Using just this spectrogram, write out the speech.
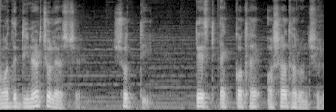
আমাদের ডিনার চলে আসছে। সত্যি, টেস্ট এক কথায় অসাধারণ ছিল।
